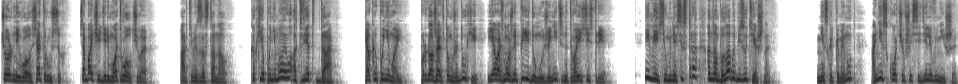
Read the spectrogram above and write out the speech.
черные волосы от русых, собачье дерьмо от волчьего». Артемис застонал. «Как я понимаю, ответ «да». «Так и понимай. Продолжай в том же духе, и я, возможно, передумаю жениться на твоей сестре. Имейся у меня сестра, она была бы безутешна». Несколько минут они, скорчившись, сидели в нише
